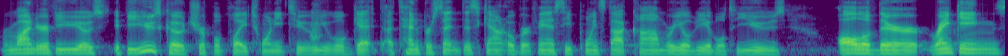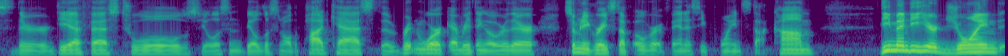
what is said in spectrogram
Reminder: If you use if you use code Triple Play twenty two, you will get a ten percent discount over at FantasyPoints.com, where you'll be able to use all of their rankings, their DFS tools. You'll listen, be able to listen to all the podcasts, the written work, everything over there. So many great stuff over at fantasypoints.com. D Mendy here, joined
